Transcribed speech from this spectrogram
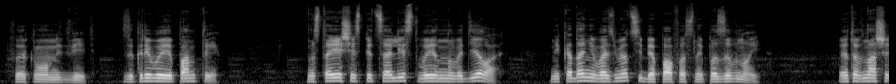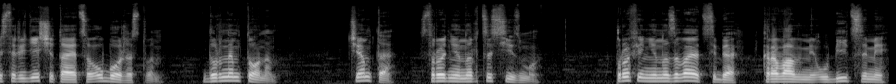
– фыркнул медведь, – «за кривые понты». Настоящий специалист военного дела никогда не возьмет себе пафосный позывной. Это в нашей среде считается убожеством, дурным тоном, чем-то сродни нарциссизму. Профи не называют себя кровавыми убийцами,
